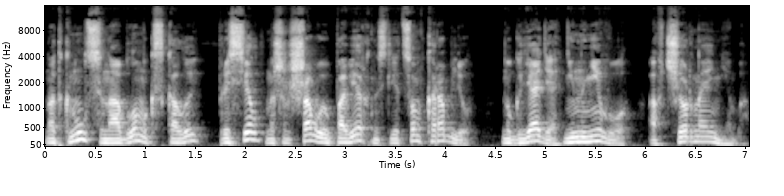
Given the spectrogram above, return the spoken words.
наткнулся на обломок скалы, присел на шершавую поверхность лицом к кораблю, но глядя не на него, а в черное небо.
